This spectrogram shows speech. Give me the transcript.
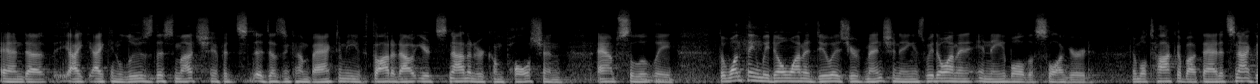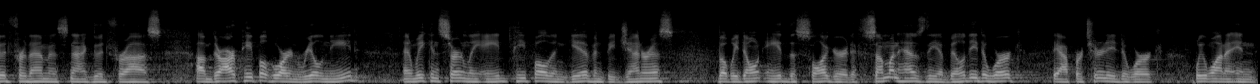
and uh, I, I can lose this much if it doesn't come back to me. You've thought it out. You're, it's not under compulsion. Absolutely. The one thing we don't want to do, as you're mentioning, is we don't want to enable the sluggard. And we'll talk about that. It's not good for them, and it's not good for us. Um, there are people who are in real need, and we can certainly aid people and give and be generous, but we don't aid the sluggard. If someone has the ability to work, the opportunity to work, we want to in,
